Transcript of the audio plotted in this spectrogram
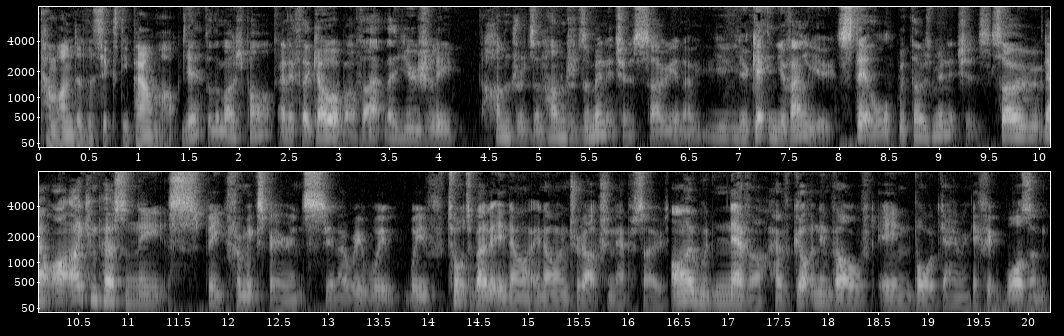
come under the £60 mark. Yeah, for the most part. And if they go above that, they're usually hundreds and hundreds of miniatures. So, you know, you, you're getting your value still with those miniatures. So now I can personally speak from experience. You know, we, we, we've talked about it in our, in our introduction episode. I would never have gotten involved in board gaming if it wasn't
